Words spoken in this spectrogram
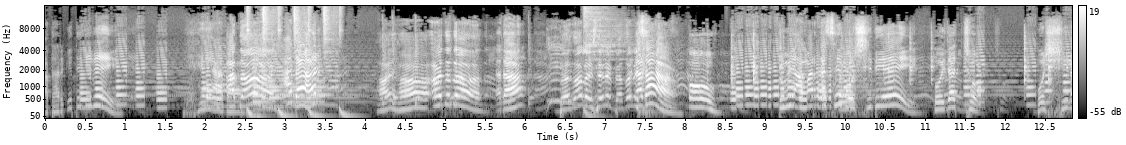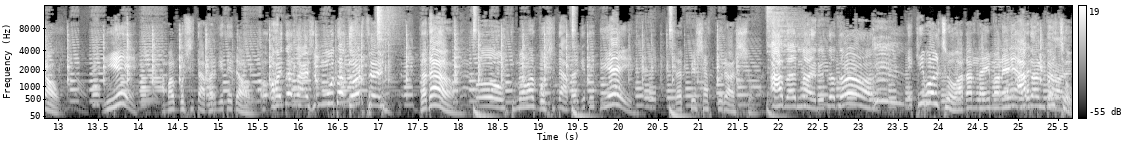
আধার কেটে দিবে। হ্যাঁ আধার? আধার? হায় হায় দাদা। দাদা? বেজাল হয়েছে রে বেজাল। দাদা! ও। তুমি আমার কাছে বসি দিয়ে কই যাচ্ছ? বসি নাও। নিয়ে আমার বসিতে আধার কেটে দাও। ওই দাদা এসে মুতা ধরছে। দাদা! ও। তুমি আমার বসিতে আধার কেটে দিয়ে তার পেশাব করে আসছো। আদার নাই রে দাদা। এ কি বলছো? আধার নাই মানে করেছ নাই।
